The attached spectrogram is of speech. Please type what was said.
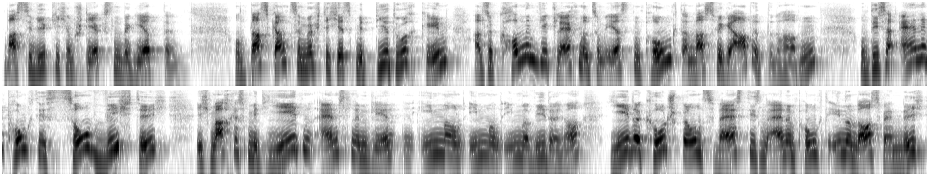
was sie wirklich am stärksten begehrte. Und das Ganze möchte ich jetzt mit dir durchgehen. Also kommen wir gleich mal zum ersten Punkt, an was wir gearbeitet haben. Und dieser eine Punkt ist so wichtig. Ich mache es mit jedem einzelnen Klienten immer und immer und immer wieder. Ja? Jeder Coach bei uns weiß diesen einen Punkt in- und auswendig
